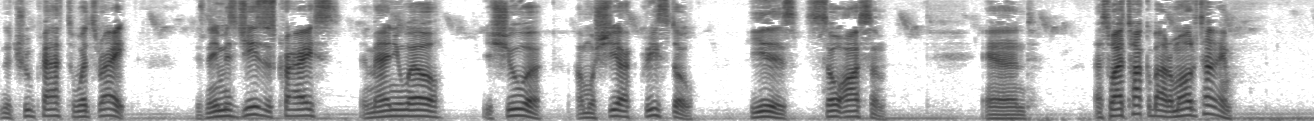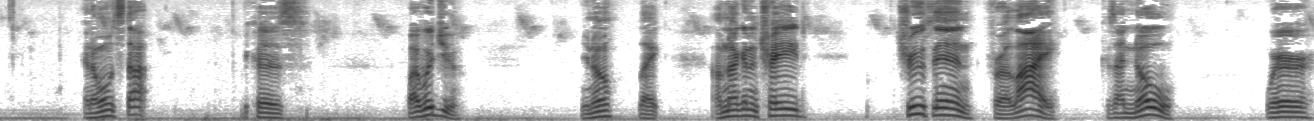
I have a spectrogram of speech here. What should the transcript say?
The true path to what's right. His name is Jesus Christ, Emmanuel, Yeshua, HaMoshiach Christo. He is so awesome. And that's why I talk about him all the time. And I won't stop. Because why would you? You know, like I'm not going to trade truth in for a lie because I know where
